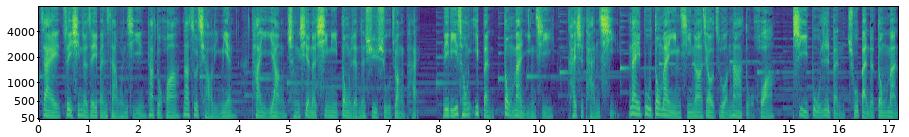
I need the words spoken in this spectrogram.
在最新的这一本散文集《那朵花那座桥》里面，他一样呈现了细腻动人的叙述状态。李黎从一本动漫影集。开始谈起那一部动漫影集呢，叫做《那朵花》，是一部日本出版的动漫，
